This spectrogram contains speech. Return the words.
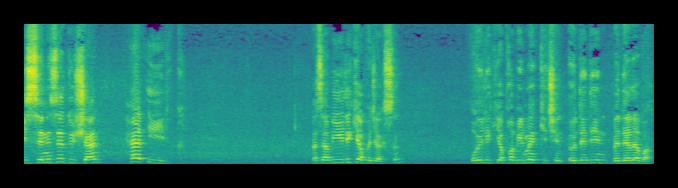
Hissenize düşen her iyilik. Mesela bir iyilik yapacaksın. O iyilik yapabilmek için ödediğin bedele bak.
